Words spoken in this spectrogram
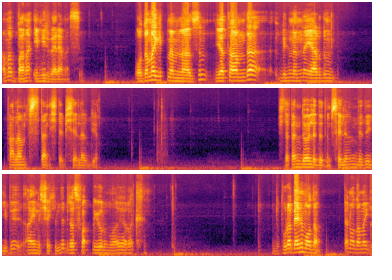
Ama bana emir veremezsin. Odama gitmem lazım. Yatağımda bilmem ne yardım falan fistan işte bir şeyler diyor. İşte ben de öyle dedim. Selin'in dediği gibi aynı şekilde biraz farklı yorumlayarak. Bura benim odam. Ben odama git.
